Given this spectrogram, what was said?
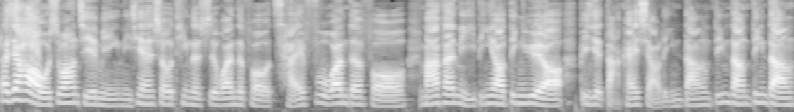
大家好，我是汪杰明。你现在收听的是 Wonderful 财富 Wonderful，麻烦你一定要订阅哦，并且打开小铃铛，叮当叮当，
